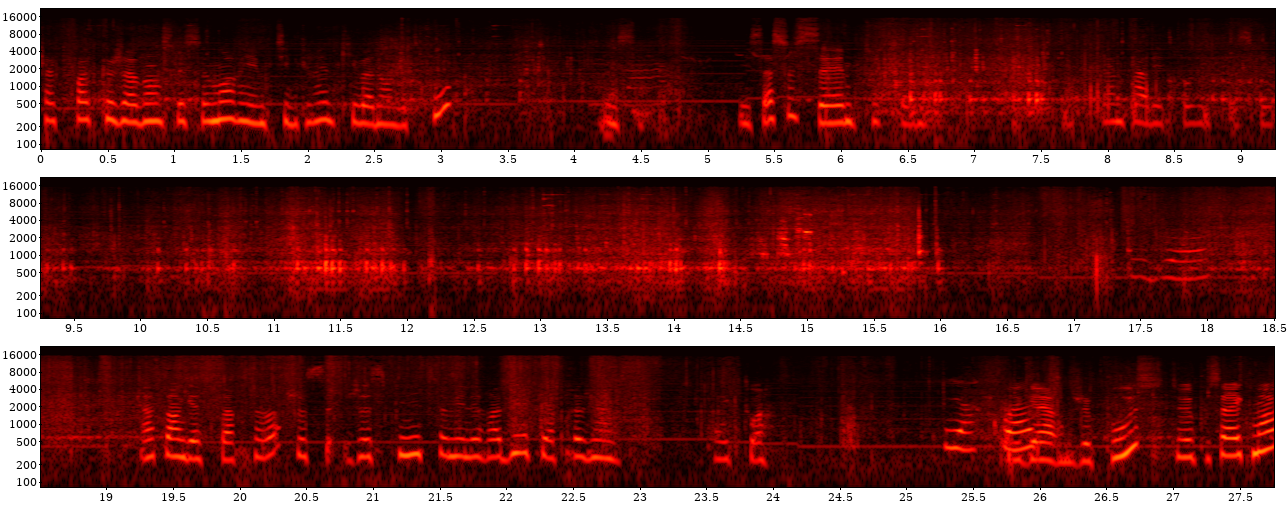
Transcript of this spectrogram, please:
Chaque fois que j'avance le semoir, il y a une petite graine qui va dans le trou. Et ça, et ça se sème tout seul. Faut quand même pas aller trop vite parce que. Attends Gaspard, ça va? Je finis de semer les radis et puis après je viens avec toi. Regarde, je pousse. Tu veux pousser avec moi?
